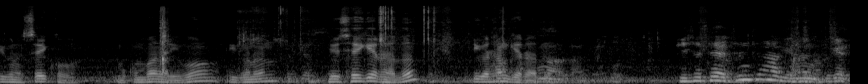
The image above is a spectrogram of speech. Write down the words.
이거는 세이코 묶음 바늘이고 이거는 이 세 개를 하든 이걸 한 하든. 비슷해, 튼튼하기는 그게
